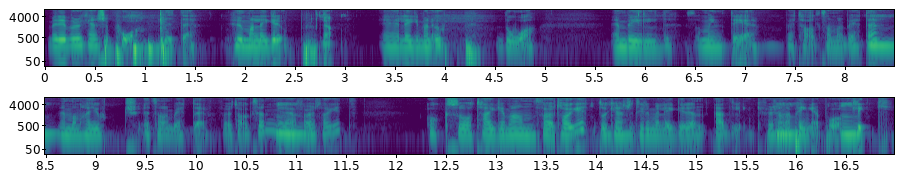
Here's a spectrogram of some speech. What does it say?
Men det beror kanske på lite hur man lägger upp. Ja. Eh, lägger man upp då en bild som inte är betalt samarbete Mm. men man har gjort ett samarbete för ett tag sedan med det Mm. här företaget och så taggar man företaget och kanske till och med lägger en adlink för att tjäna Mm. pengar på Mm. klick.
